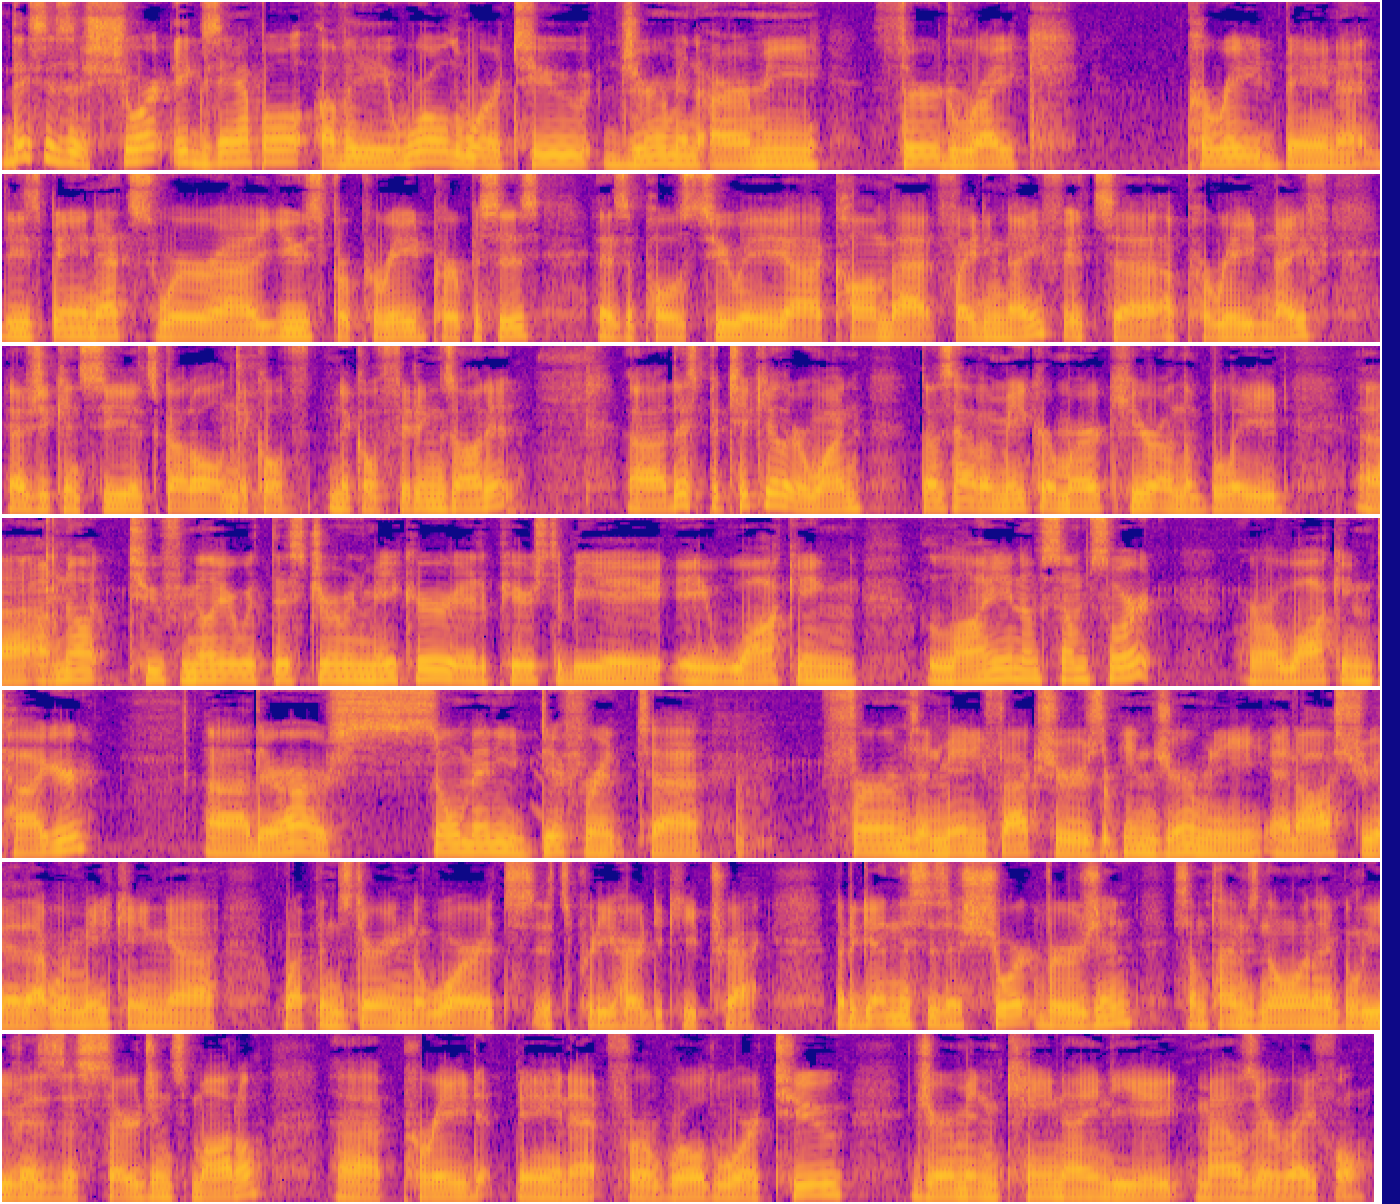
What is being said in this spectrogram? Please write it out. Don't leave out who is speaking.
Speaker 1: This is a short example of a World War II German Army Third Reich parade bayonet. These bayonets were uh, used for parade purposes as opposed to a uh, combat fighting knife. It's a, parade knife. As you can see, it's got all nickel nickel fittings on it. Uh, this particular one does have a maker mark here on the blade. Uh, I'm not too familiar with this German maker. It appears to be a, a walking lion of some sort or a walking tiger. Uh, there are so many different uh, firms and manufacturers in Germany and Austria that were making uh, weapons during the war. It's it's pretty hard to keep track. But again, this is a short version, sometimes known, I believe, as a sergeant's model uh, parade bayonet for World War II German K98 Mauser rifle.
